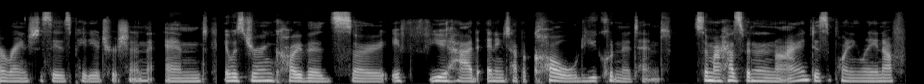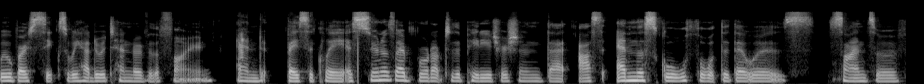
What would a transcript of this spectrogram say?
arranged to see this pediatrician and it was during covid so if you had any type of cold you couldn't attend so my husband and I, disappointingly enough, we were both sick, so we had to attend over the phone. And basically, as soon as I brought up to the pediatrician that us and the school thought that there was signs of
